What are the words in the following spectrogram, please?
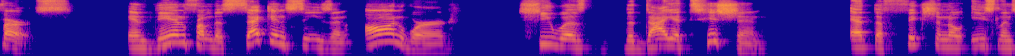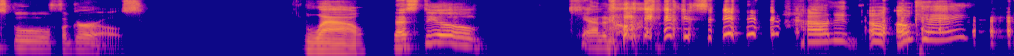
first. And then from the second season onward, she was the dietitian at the fictional Eastland School for Girls. Wow. That's still Canada. How did oh okay.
